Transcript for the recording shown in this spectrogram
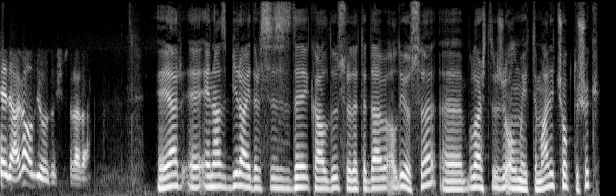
Tedavi alıyordu şu sırada. Eğer e, en az bir aydır sizde kaldığı sürede tedavi alıyorsa e, bulaştırıcı olma ihtimali çok düşük.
